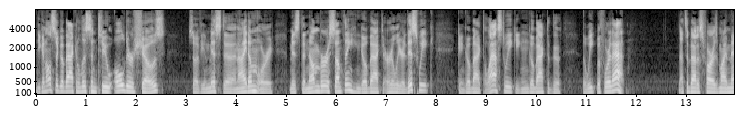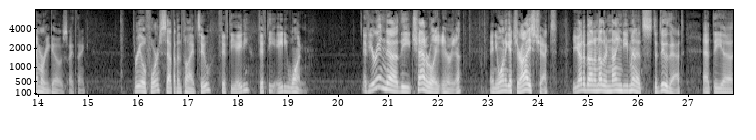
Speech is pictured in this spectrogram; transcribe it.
You can also go back and listen to older shows. So if you missed uh, an item or missed the number or something, you can go back to earlier this week. You can go back to last week. You can go back to the, the week before that. That's about as far as my memory goes, I think. 304 752 5080 5081. If you're in uh, the Chattaroy area and you want to get your eyes checked, you got about another 90 minutes to do that at the uh,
